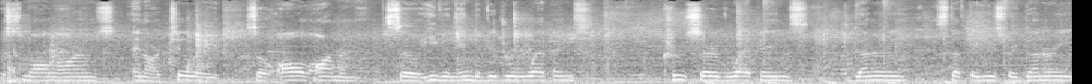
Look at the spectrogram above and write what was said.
with small arms and artillery. So all armament. So even individual weapons, crew serve weapons, gunnery, stuff they use for gunnery,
